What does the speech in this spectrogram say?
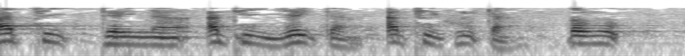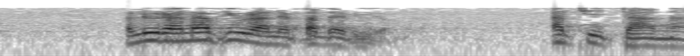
အဋ္ဌိဒိဏံအဋ္ဌိယိတ်တံအဋ္ဌိဟုတံသုံးခု အလူဒါနပြုတာနဲ့ပတ်သက်ပြီးတော့အဋ္ဌိဒါနံ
